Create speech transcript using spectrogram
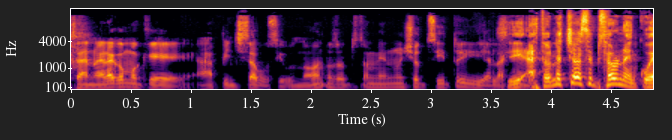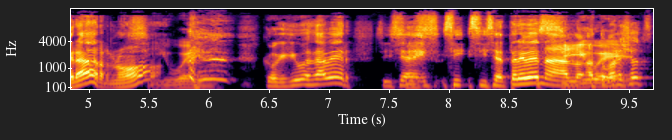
O sea, no era como que, ah, pinches abusivos. No, nosotros también un shotcito y a la Sí, hasta unas chavas se empezaron a encuerar, ¿no? Sí, güey. Como que dijimos, a ver, si se, Sí, si, si se atreven a, Sí, a tomar shots,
